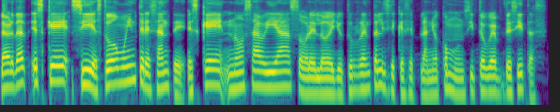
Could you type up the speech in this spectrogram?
La verdad es que sí, estuvo muy interesante. Es que no sabía sobre lo de YouTube Rental y sé que se planeó como un sitio web de citas.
